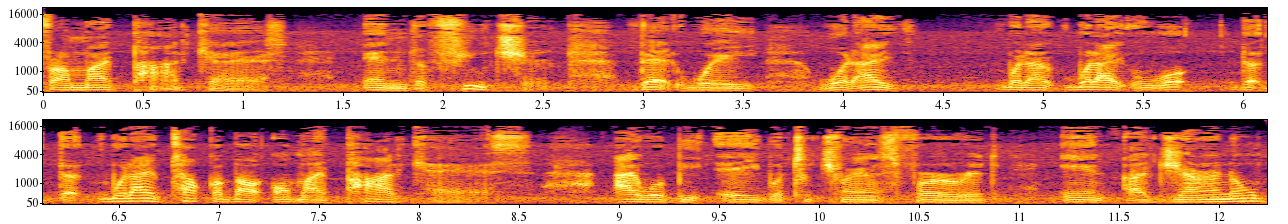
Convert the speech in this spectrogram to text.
from my podcast in the future. That way, what I, what I, what I, what, the, the, what I talk about on my podcast, I will be able to transfer it in a journal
